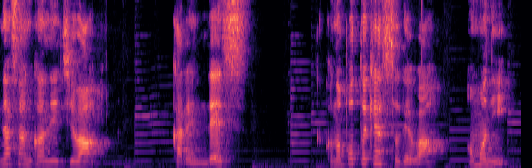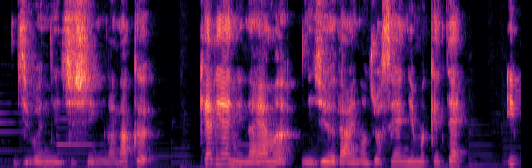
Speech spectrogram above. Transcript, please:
皆さんこんにちは。カレンです。このポッドキャストでは、主に自分に自信がなく、キャリアに悩む20代の女性に向けて、一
